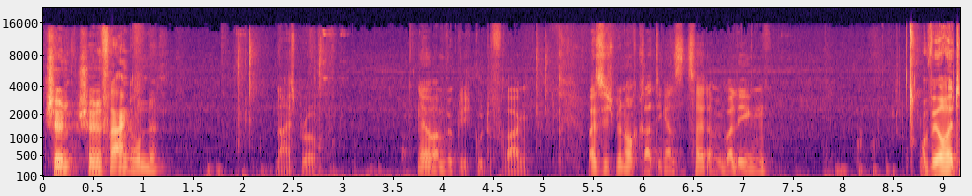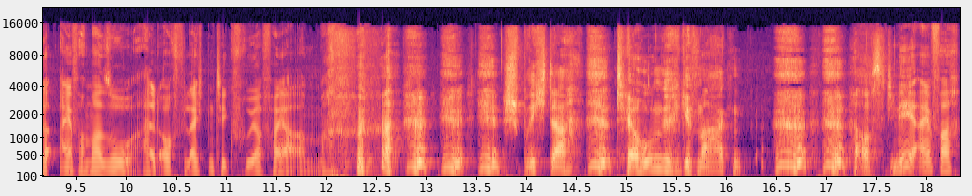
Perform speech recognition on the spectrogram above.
Schön, schöne Fragenrunde. Nice, Bro. Ne, waren wirklich gute Fragen. Weißt du, ich bin auch gerade die ganze Zeit am überlegen, ob wir heute einfach mal so halt auch vielleicht einen Tick früher Feierabend machen. Spricht da der hungrige Magen aus die. Nee, einfach,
